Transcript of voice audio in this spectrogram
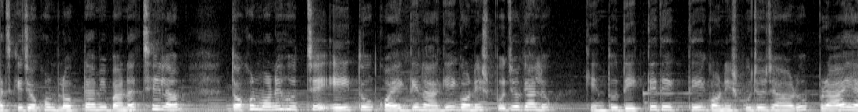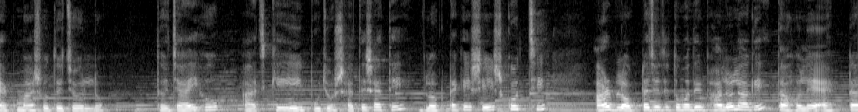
আজকে যখন ব্লগটা আমি বানাচ্ছিলাম, তখন মনে হচ্ছে এই তো কয়েকদিন আগেই গণেশ পুজো গেল। কিন্তু দেখতে দেখতে গণেশ পুজো যাওয়ারও প্রায় এক মাস হতে চলল। তো যাই হোক, আজকে এই পুজোর সাথে সাথে ব্লগটাকে শেষ করছি। আর ব্লগটা যদি তোমাদের ভালো লাগে, তাহলে একটা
